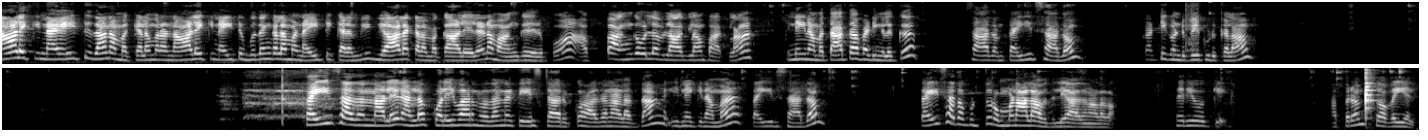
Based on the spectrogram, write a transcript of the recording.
நாளைக்கு நைட்டு தான் நம்ம கிளம்புறோம். நாளைக்கு நைட்டு புதன்கிழமை நைட்டு கிளம்பி வியாழக்கிழமை காலையில் நம்ம அங்கே இருப்போம். அப்போ அங்கே உள்ள விலாக்லாம் பார்க்கலாம். இன்றைக்கி நம்ம தாத்தா பாட்டிங்களுக்கு சாதம் தயிர் சாதம் கட்டி கொண்டு போய் கொடுக்கலாம். தயிர் சாதம்னாலே நல்லா குலைவாக இருந்தால் தானே டேஸ்ட்டாக இருக்கும். அதனால தான் இன்றைக்கி நம்ம தயிர் சாதம். தயிர் சாதம் கொடுத்து ரொம்ப நாள் ஆகுது இல்லையா? அதனால தான் சரி ஓகே அப்புறம் துவையல்.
